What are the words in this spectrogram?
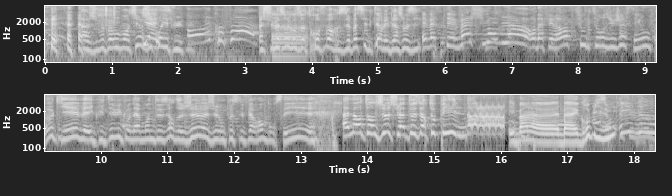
Ah, je veux pas vous mentir, j'y Yes. croyais plus. Oh, on est trop fort. Ah, je suis pas sûr Euh. qu'on soit trop fort, je sais pas si le terme est bien choisi. Eh bah c'était vachement bien On a fait vraiment tout le tour du jeu, c'est ouf Ok, bah écoutez, vu qu'on est à moins de 2 heures de jeu, je- on peut se le faire rembourser. ah non, temps de jeu, je suis à 2 heures tout pile Non Et ben, euh, ben, gros bisous. Bisous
